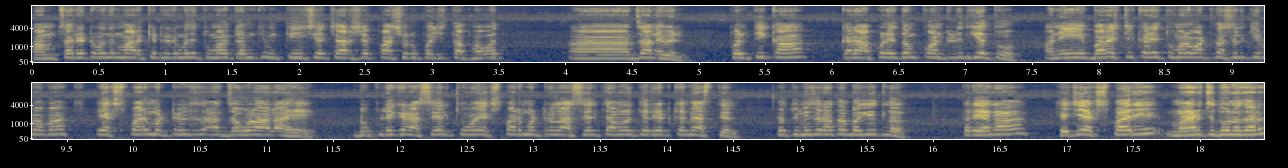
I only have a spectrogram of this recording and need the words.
आमच्या रेटमध्ये मार्केट रेटमध्ये तुम्हाला कमी कमी तीनशे चारशे पाचशे रुपयाची तफावत जाणवेल. पण ती का? कारण आपण एकदम क्वांटिटीत घेतो. आणि बऱ्याच ठिकाणी तुम्हाला वाटत असेल की बाबा एक्सपायर मटेरियल जवळ आलं आहे. डुप्लिकेट असेल किंवा एक्सपायर मटेरियल असेल त्यामुळे ते रेट कमी असतील. तर तुम्ही जर आता बघितलं तर याला ह्याची एक्सपायरी मार्च दोन हजार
